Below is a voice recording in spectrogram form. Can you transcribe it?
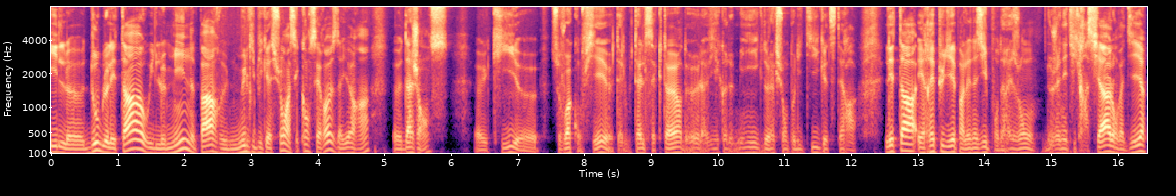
ils euh, doublent l'État ou ils le minent par une multiplication assez cancéreuse d'ailleurs hein, euh, d'agences euh, qui se voient confier tel ou tel secteur de la vie économique, de l'action politique, etc. L'État est répudié par les nazis pour des raisons de génétique raciale, on va dire.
